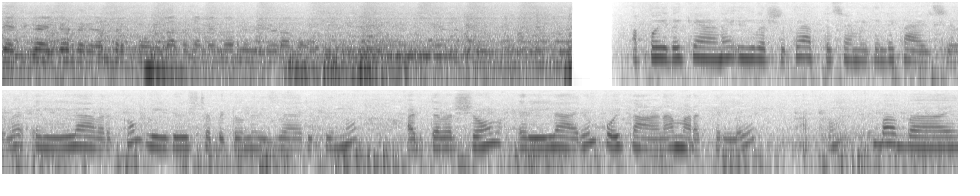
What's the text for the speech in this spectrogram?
ചേച്ചി കഴിച്ചു കൊടുത്തേക്കുന്നത് തൃപ്പൂണിത്താത്ത ചമ്മ എന്ന് പറഞ്ഞ വീഡിയോ അപ്പോൾ ഇതൊക്കെയാണ് ഈ വർഷത്തെ അത്തച്ചമയത്തിന്റെ കാഴ്ചകൾ. എല്ലാവർക്കും വീഡിയോ ഇഷ്ടപ്പെട്ടു എന്ന് വിചാരിക്കുന്നു. അടുത്ത വർഷവും എല്ലാവരും പോയി കാണാൻ മറക്കല്ലേ? അപ്പം ബ ബായ്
